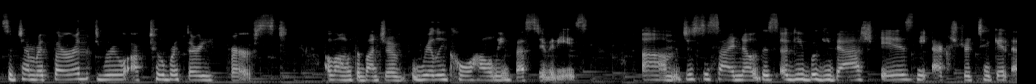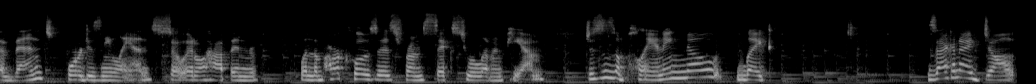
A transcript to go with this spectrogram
September 3rd through October 31st, along with a bunch of really cool Halloween festivities. Um, just a side note this Oogie Boogie Bash is the extra ticket event for Disneyland. So it'll happen when the park closes from 6 to 11 p.m. Just as a planning note, like Zach and I don't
